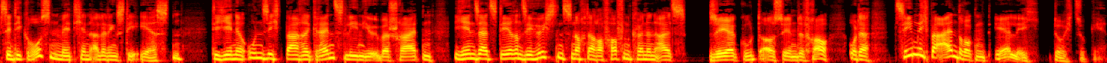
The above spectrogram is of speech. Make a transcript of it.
sind die großen Mädchen allerdings die ersten, die jene unsichtbare Grenzlinie überschreiten, jenseits deren sie höchstens noch darauf hoffen können, als sehr gut aussehende Frau oder ziemlich beeindruckend ehrlich durchzugehen.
